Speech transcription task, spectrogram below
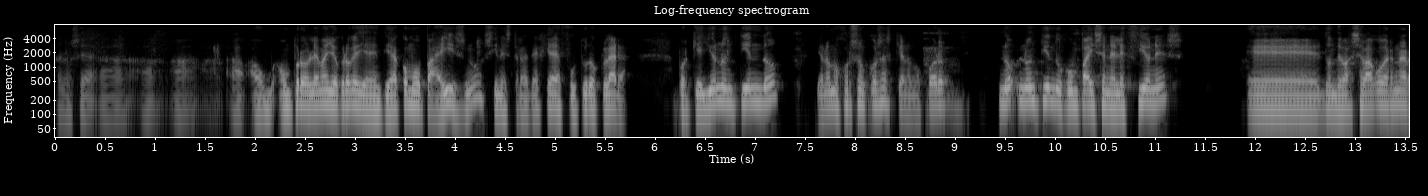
no sé, a un, a un problema, yo creo que de identidad como país, ¿no? Sin estrategia de futuro clara. Porque yo no entiendo, y a lo mejor son cosas que a lo mejor no, no entiendo que un país en elecciones, eh, donde va- se va a gobernar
